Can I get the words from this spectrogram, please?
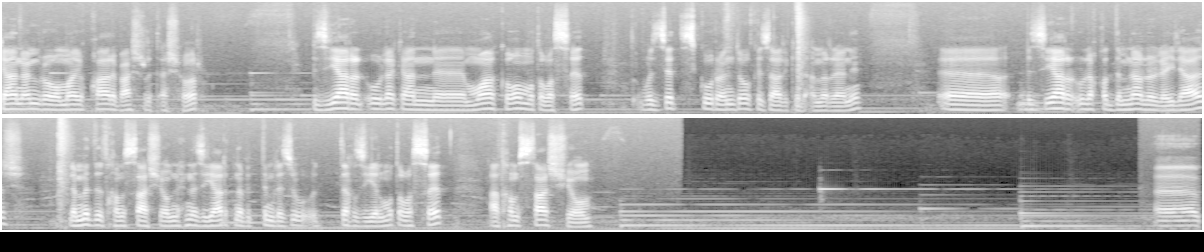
كان عمره ما يقارب عشرة أشهر. بالزيارة الأولى كان مواكو متوسط. والزد سكور عنده كذلك الأمر يعني. آه، بالزيارة الأولى قدمنا له العلاج لمدة 15 يوم. نحن زيارتنا بتتم لذوق التغذية المتوسط على 15 يوم. آه،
